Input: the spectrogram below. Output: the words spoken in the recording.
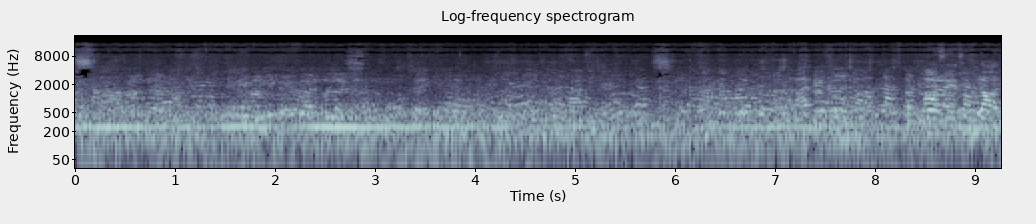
아, 네, 감사합니다. 네,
